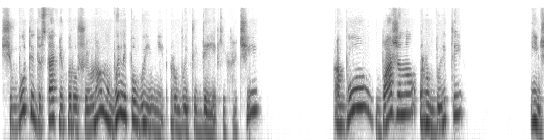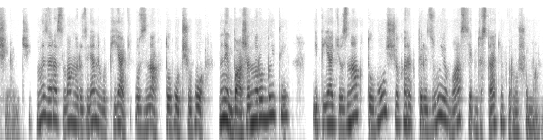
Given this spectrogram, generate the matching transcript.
Щоб бути достатньо хорошою мамою, ви не повинні робити деяких речей, або бажано робити інші речі. Ми зараз з вами розглянемо 5 ознак того, чого не бажано робити, і 5 ознак того, що характеризує вас як достатньо хорошу маму.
